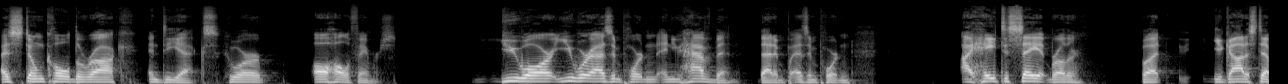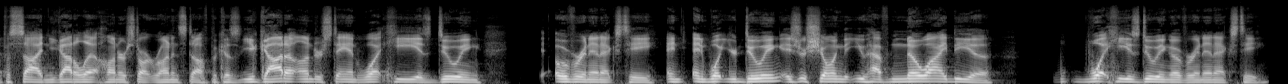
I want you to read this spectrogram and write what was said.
as Stone Cold, The Rock, and DX, who are all Hall of Famers. You are you were as important, and you have been that as important. I hate to say it, brother, but you got to step aside and you got to let Hunter start running stuff because you got to understand what he is doing over in NXT. And and what you're doing is you're showing that you have no idea what he is doing over in NXT.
